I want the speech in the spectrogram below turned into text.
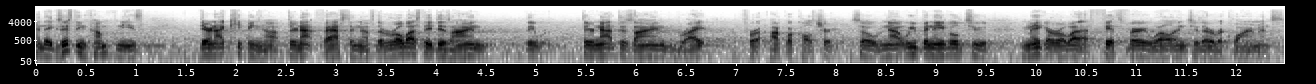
and the existing companies, they're not keeping up. They're not fast enough. The robots they design, they, they're not designed right for aquaculture. So now we've been able to make a robot that fits very well into their requirements.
